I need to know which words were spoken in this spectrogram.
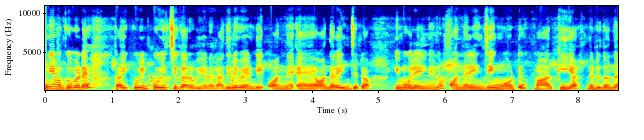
ഇനി നമുക്കിവിടെ കൈക്കുഴി കുഴിച്ച് കറി ചെയ്യണമല്ലോ അതിന് വേണ്ടി ഒന്ന് ഒന്നര ഇഞ്ച് കേട്ടോ ഈ മൂലയിൽ നിന്നും ഒന്നര ഇഞ്ച് ഇങ്ങോട്ട് മാർക്ക് ചെയ്യുക. എന്നിട്ട് ഇതൊന്ന്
